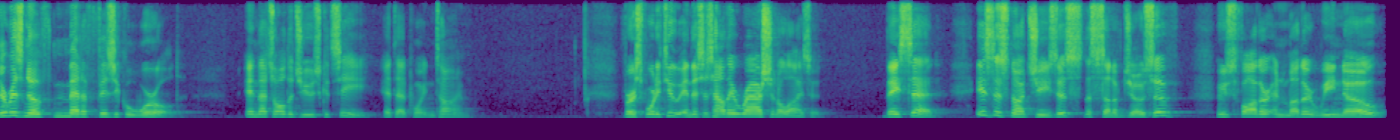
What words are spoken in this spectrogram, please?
There is no metaphysical world. And that's all the Jews could see at that point in time. Verse 42, and this is how they rationalize it. They said, Is this not Jesus, the son of Joseph, whose father and mother we know?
